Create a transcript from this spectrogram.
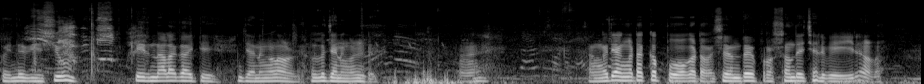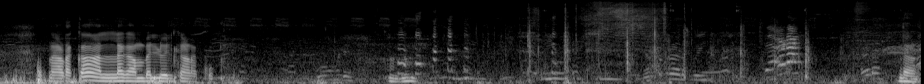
പിന്നെ വിഷുവും പെരുന്നാളൊക്കെ ആയിട്ട് ജനങ്ങളാണ്. നല്ല ജനങ്ങളുണ്ട്. സംഗതി അങ്ങോട്ടൊക്കെ പോകട്ടെ. പക്ഷെ എന്താ പ്രശ്നം എന്താ വെച്ചാൽ വെയിലാണ്. നടക്കാൻ നല്ല കമ്പല്ലൂൽ കണക്കും എന്താണ്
